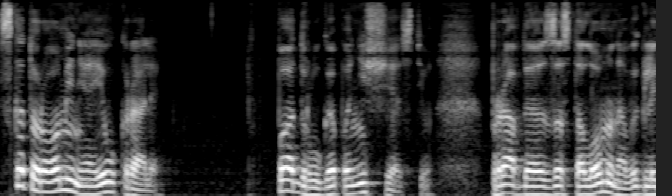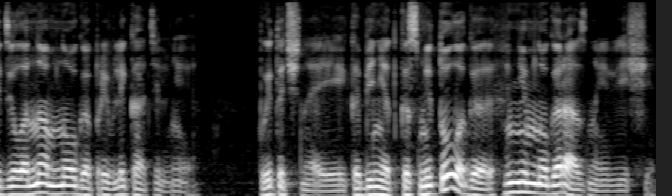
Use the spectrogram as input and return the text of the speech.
с которого меня и украли. Подруга по несчастью. Правда, за столом она выглядела намного привлекательнее. Пыточная и кабинет косметолога – немного разные вещи.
